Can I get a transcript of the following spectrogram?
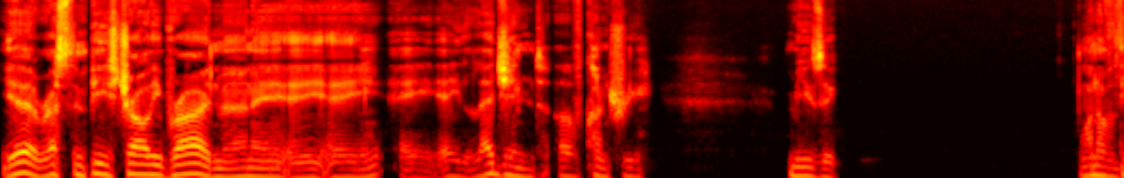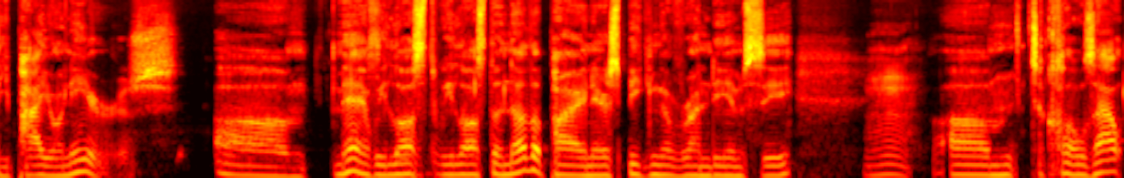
yeah, rest in peace, Charley Pride, man. A a a a, a legend of country music. One of the pioneers um, man, we lost we lost another pioneer. Speaking of Run DMC, mm-hmm. um, to close out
